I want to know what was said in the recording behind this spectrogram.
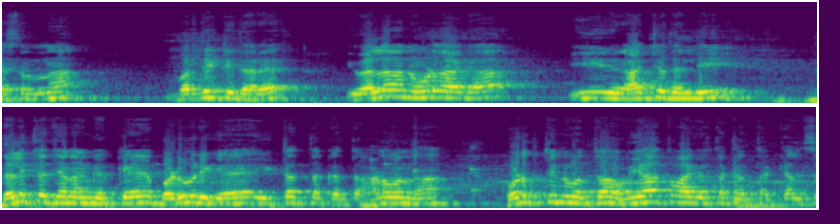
ಹೆಸರನ್ನ ಬರೆದಿಟ್ಟಿದ್ದಾರೆ. ಇವೆಲ್ಲ ನೋಡಿದಾಗ ಈ ರಾಜ್ಯದಲ್ಲಿ ದಲಿತ ಜನಾಂಗಕ್ಕೆ, ಬಡವರಿಗೆ ಇಟ್ಟತಕ್ಕಂಥ ಹಣವನ್ನು ಹೊಡೆದು ತಿನ್ನುವಂಥ ಅವ್ಯಾಹತವಾಗಿರ್ತಕ್ಕಂಥ ಕೆಲಸ,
